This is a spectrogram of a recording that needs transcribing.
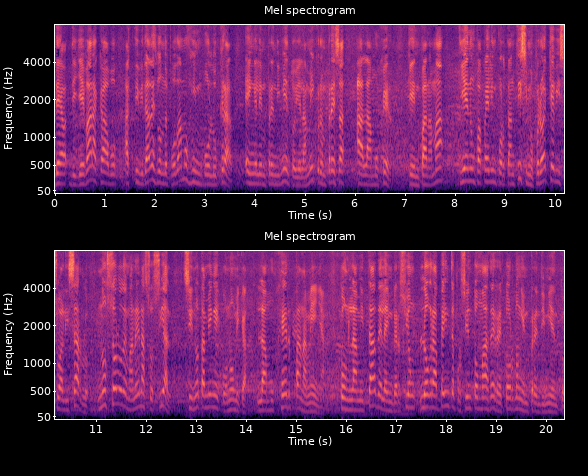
de, llevar a cabo actividades donde podamos involucrar en el emprendimiento y en la microempresa a la mujer, que en Panamá tiene un papel importantísimo, pero hay que visualizarlo, no solo de manera social, sino también económica. La mujer panameña, con la mitad de la inversión, logra 20% más de retorno en emprendimiento.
